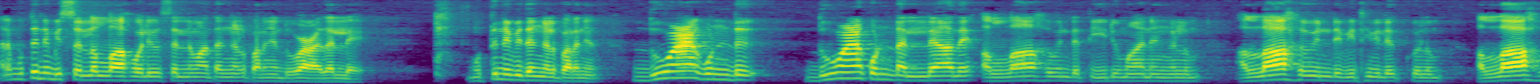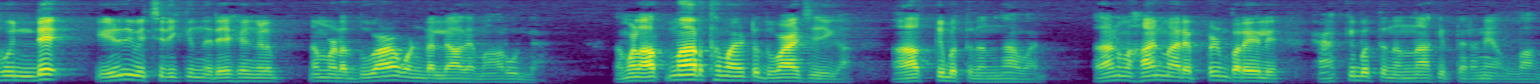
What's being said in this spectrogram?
അല്ല മുത്തുനബി സല്ലാഹു അലൈഹി വസ്ലമ തങ്ങൾ പറഞ്ഞ ദുവാ അതല്ലേ? മുത്തുനബി തങ്ങൾ പറഞ്ഞു ദുആ കൊണ്ട് ദുവാ കൊണ്ടല്ലാതെ അള്ളാഹുവിന്റെ തീരുമാനങ്ങളും അള്ളാഹുവിന്റെ വിധിവിലക്കുകളും അള്ളാഹുവിന്റെ എഴുതി വച്ചിരിക്കുന്ന രേഖകളും നമ്മുടെ ദുവാ കൊണ്ടല്ലാതെ മാറില്ല നമ്മൾ ആത്മാർത്ഥമായിട്ട് ദുവാ ചെയ്യുക ആക്കിബത്ത് നന്നാവാൻ. അതാണ് മഹാന്മാർ എപ്പോഴും പറയൽ ആക്കിബത്ത് നന്നാക്കി തരണേ അള്ളാഹ്.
